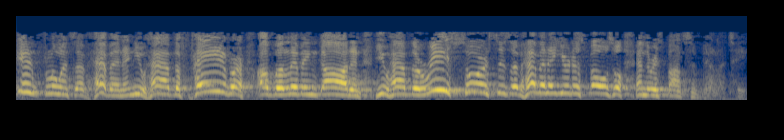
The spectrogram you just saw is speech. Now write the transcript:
influence of heaven and you have the favor of the living God and you have the resources of heaven at your disposal and the responsibility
